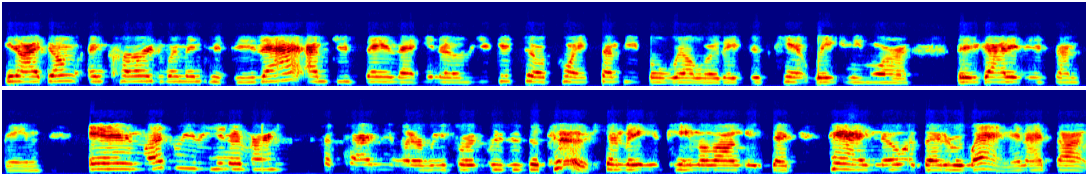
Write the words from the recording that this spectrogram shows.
you know, I don't encourage women to do that. I'm just saying that, you know, you get to a point, some people will, where they just can't wait anymore. They got to do something. And luckily, the universe supplied me with a resource, which is a coach, somebody who came along and said, Hey, I know a better way. And I thought,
